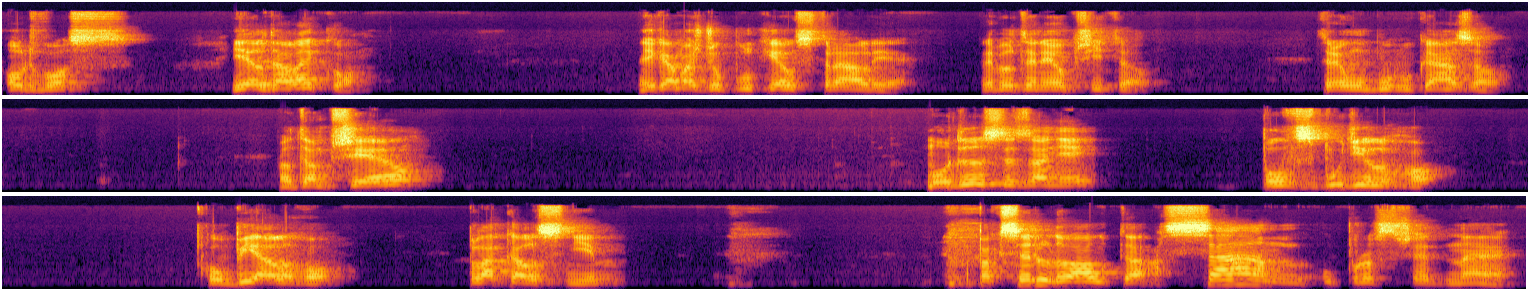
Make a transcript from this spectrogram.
odvoz. Jel daleko. Někam až do půlky Austrálie. Kde byl ten jeho přítel, kterému Bůh ukázal. On tam přijel, modlil se za něj povzbudil ho, objal ho, plakal s ním a pak sedl do auta a sám uprostřed dne,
